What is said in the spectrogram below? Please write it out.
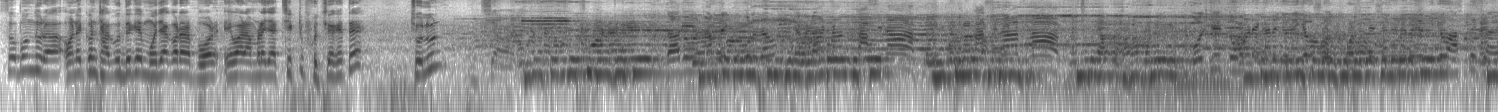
সো বন্ধুরা, অনেকক্ষণ ঠাকুর দেখে মজা করার পর এবার আমরা যাচ্ছি একটু ফুচকা খেতে। চলুন দাদা নামটা একটু বলে দাও বলছি তোমার এখানে যদি কেউ স্টেশনে নেমে যদি কেউ আসতে চায়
